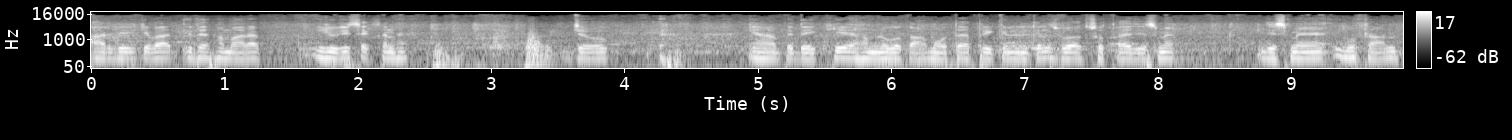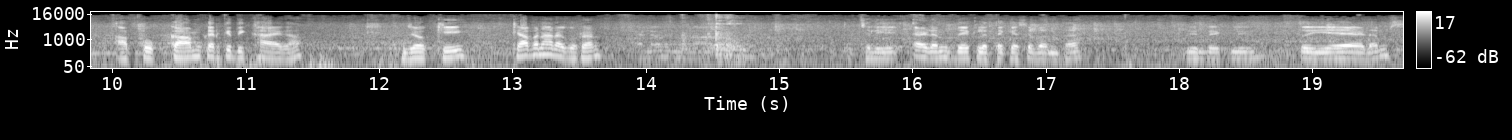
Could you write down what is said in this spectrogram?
आर के बाद इधर हमारा यूजी सेक्शन है। जो यहाँ पे देखिए हम लोग का काम होता है प्री क्लिनिकल्स वर्क्स होता है जिसमें जिसमें गुफरान आपको काम करके दिखाएगा जो कि क्या बना रहा गुफरान? तो चलिए एडम्स देख लेते कैसे बनता है। ये देख लीजिए। तो ये एडम्स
